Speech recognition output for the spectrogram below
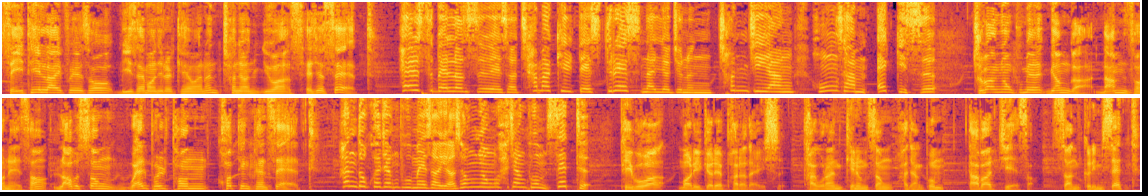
세이티 라이프에서 미세먼지를 개화하는 천연 유화 세제 세트. 헬스 밸런스에서 차 막힐 때 스트레스 날려주는 천지양 홍삼 액기스. 주방용품의 명가 남선에서 러브송 웰플톤 코팅팬 세트. 한독 화장품에서 여성용 화장품 세트. 피부와 머릿결의 파라다이스. 탁월한 기능성 화장품 다바찌에서 선크림 세트.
